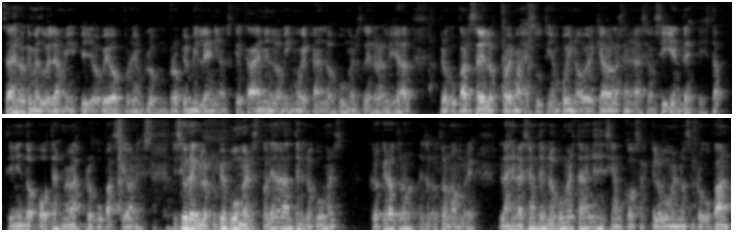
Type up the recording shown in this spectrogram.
¿Sabes lo que me duele a mí? Que yo veo, por ejemplo, propios millennials que caen en lo mismo que caen los boomers, de en realidad preocuparse de los problemas de su tiempo y no ver que ahora la generación siguiente está teniendo otras nuevas preocupaciones. Estoy seguro que los propios boomers, ¿cuál era antes de los boomers? Creo que era otro, era otro nombre. La generación antes de los boomers también les decían cosas que los boomers no se preocupaban.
